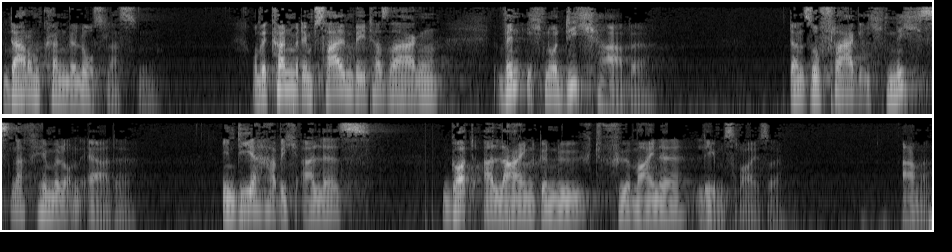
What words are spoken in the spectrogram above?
darum können wir loslassen. Und wir können mit dem Psalmbeter sagen, wenn ich nur dich habe, dann so frage ich nichts nach Himmel und Erde. In dir habe ich alles. Gott allein genügt für meine Lebensreise. Amen.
